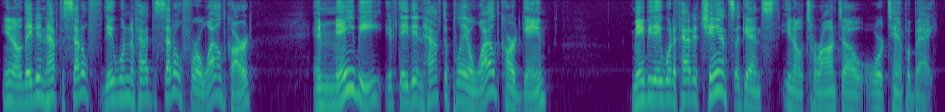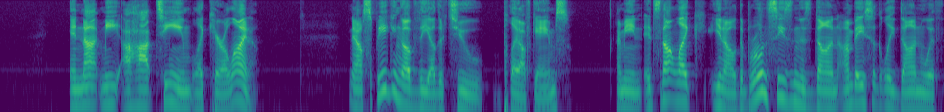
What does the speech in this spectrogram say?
You know, they didn't have to settle. They wouldn't have had to settle for a wild card. And maybe if they didn't have to play a wild card game, maybe they would have had a chance against, you know, Toronto or Tampa Bay and not meet a hot team like Carolina. Now, speaking of the other two playoff games, I mean, it's not like, you know, the Bruins season is done. I'm basically done with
